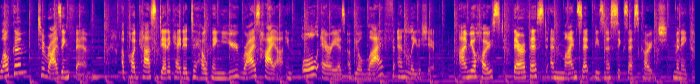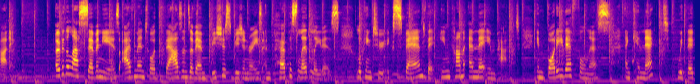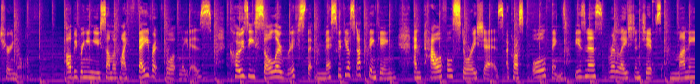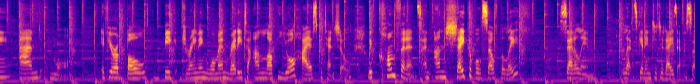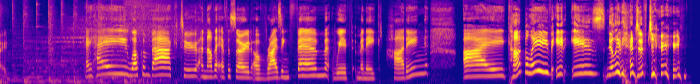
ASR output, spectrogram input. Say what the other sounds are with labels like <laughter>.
Welcome to Rising Femme, a podcast dedicated to helping you rise higher in all areas of your life and leadership. I'm your host, therapist, and mindset business success coach, Monique Harding. Over the last seven years, I've mentored thousands of ambitious visionaries and purpose led leaders looking to expand their income and their impact, embody their fullness, and connect with their true north. I'll be bringing you some of my favorite thought leaders, cozy solo riffs that mess with your stuck thinking, and powerful story shares across all things business, relationships, money, and more. If you're a bold, big, dreaming woman ready to unlock your highest potential with confidence and unshakable self belief, settle in. Let's get into today's episode. Hey, hey, welcome back to another episode of Rising Femme with Monique Harding. I can't believe it is nearly <laughs> the end of June.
